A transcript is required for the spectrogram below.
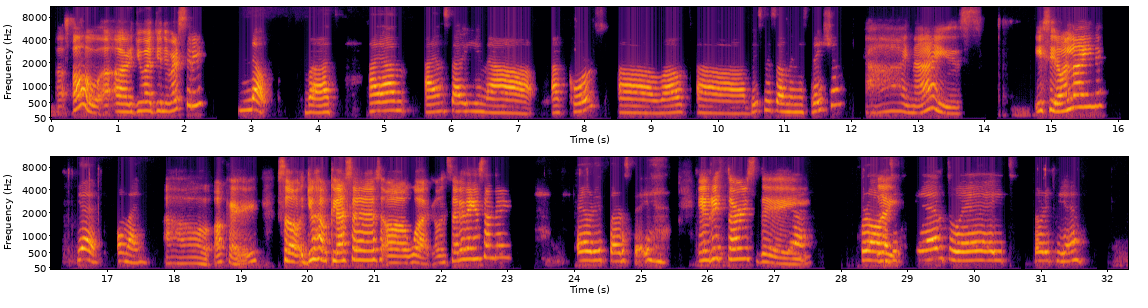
Uh, oh, uh, are you at university? No, but I am I am studying a a course uh, about uh, business administration. Ah, nice. Is it online? Yes, online. Oh, okay. So you have classes, uh, what, on Saturday and Sunday? Every Thursday Every Thursday. Yeah. from Like- 6 p.m. to 8 30 p.m.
